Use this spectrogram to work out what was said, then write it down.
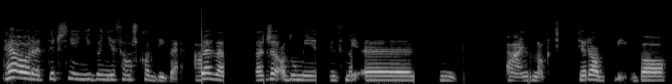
teoretycznie niby nie są szkodliwe, ale zależy od umiejętności pań nokcie robi, bo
